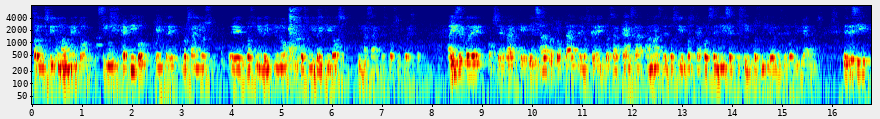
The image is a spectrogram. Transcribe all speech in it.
producido un aumento significativo entre los años 2021 eh, y 2022 y más antes, por supuesto. Ahí se puede observar que el saldo total de los créditos alcanza a más de 214.700 millones de bolivianos. Es decir,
